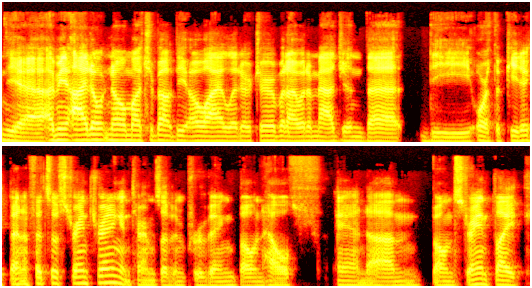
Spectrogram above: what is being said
Yeah, I mean, I don't know much about the OI literature, but I would imagine that the orthopedic benefits of strength training in terms of improving bone health and um, bone strength, like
